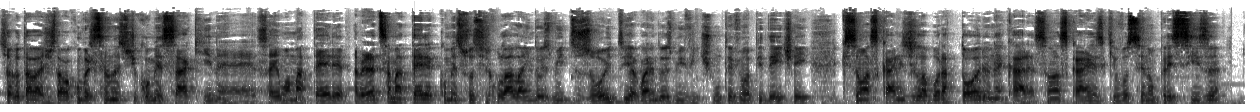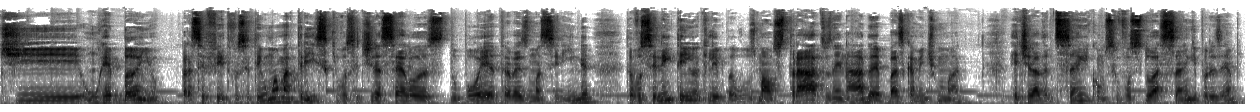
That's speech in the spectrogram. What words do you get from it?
Só que eu tava, a gente tava conversando antes de começar aqui, né? Saiu uma matéria. Na verdade, essa matéria começou a circular lá em 2018 e agora em 2021 teve um update aí que são as carnes de laboratório, né, cara? São as carnes que você não precisa de um rebanho para ser feito. Você tem uma matriz que você tira células do boi através de uma seringa, então você nem tem aquele, os maus tratos nem nada, é basicamente uma retirada de sangue, como se fosse doar sangue, por exemplo.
